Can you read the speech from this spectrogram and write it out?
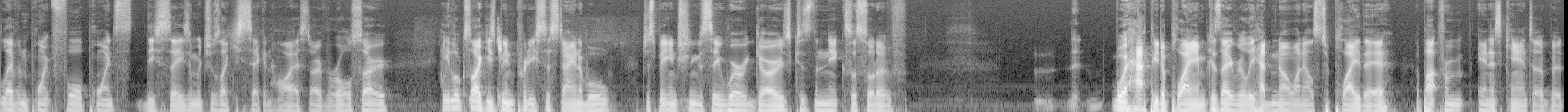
11.4 points this season, which was like his second highest overall. So he looks like he's been pretty sustainable. Just be interesting to see where he goes because the Knicks are sort of were happy to play him because they really had no one else to play there apart from Enes Kanter, but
